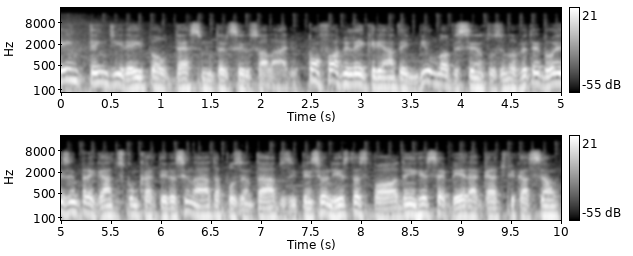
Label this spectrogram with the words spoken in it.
quem tem direito ao 13º salário. Conforme lei criada em 1992, empregados com carteira assinada, aposentados e pensionistas podem receber a gratificação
